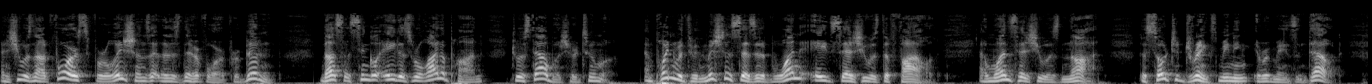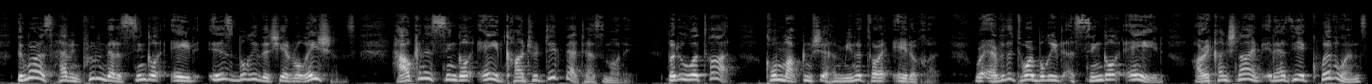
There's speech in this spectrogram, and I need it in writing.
And she was not forced for relations and is therefore forbidden. Thus, a single aid is relied upon to establish her tuma. And pointing with through, the Mishnah says that if one aid says she was defiled and one says she was not, the sota drinks, meaning it remains in doubt. The Gemara having proven that a single aid is believed that she had relations. How can a single aid contradict that testimony? But ulatat, Wherever the Torah believed a single aid, harikan shnaim, it has the equivalence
